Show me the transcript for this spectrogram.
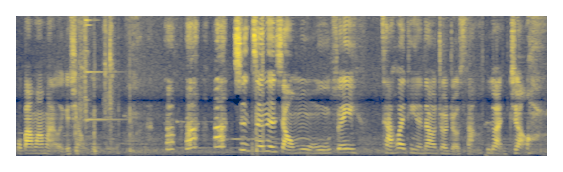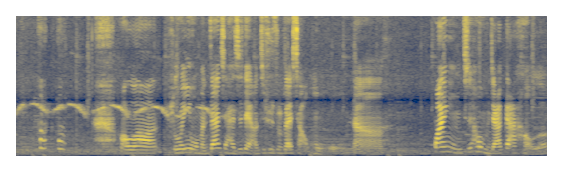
我爸妈买了一个小木屋，是真的小木屋，所以才会听得到舅舅嗓乱叫。好了，所以我们暂时还是得要继续住在小木屋。那欢迎之后我们家盖好了。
